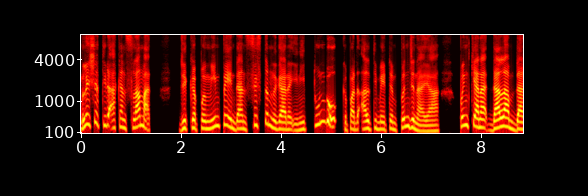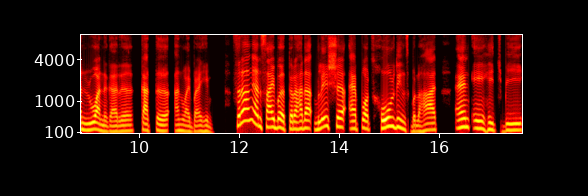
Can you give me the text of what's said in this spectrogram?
Malaysia tidak akan selamat jika pemimpin dan sistem negara ini tunduk kepada ultimatum penjenayah, pengkhianat dalam dan luar negara, kata Anwar Ibrahim. Serangan cyber terhadap Malaysia Airports Holdings Berhad NAHB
